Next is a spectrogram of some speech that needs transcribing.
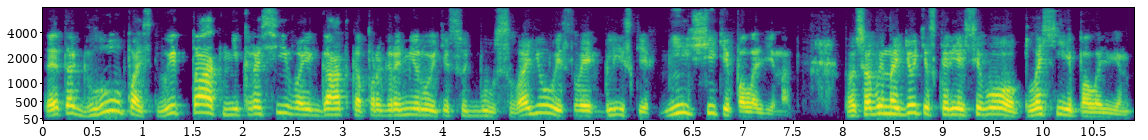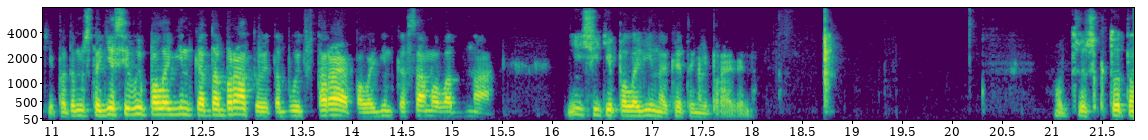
Это глупость. Вы так некрасиво и гадко программируете судьбу свою и своих близких. Не ищите половинок. Потому что вы найдете, скорее всего, плохие половинки. Потому что если вы половинка добра, то это будет вторая половинка самого дна. Не ищите половинок, это неправильно. Вот же кто-то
